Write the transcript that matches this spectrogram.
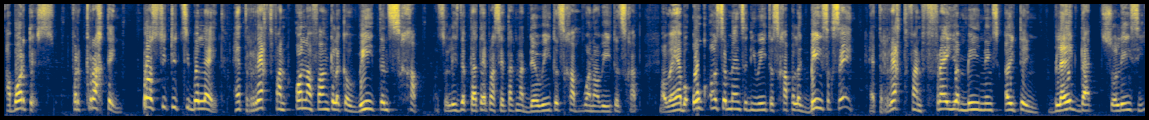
abortus, verkrachting, prostitutiebeleid, het recht van onafhankelijke wetenschap. Zo lees de partij naar de wetenschap, van wetenschap. Maar wij hebben ook onze mensen die wetenschappelijk bezig zijn. Het recht van vrije meningsuiting. Blijkt dat, zo lees je,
